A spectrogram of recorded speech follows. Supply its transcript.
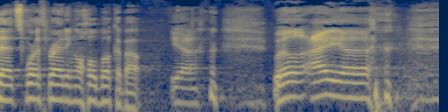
that's worth writing a whole book about? Yeah. Well, I.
